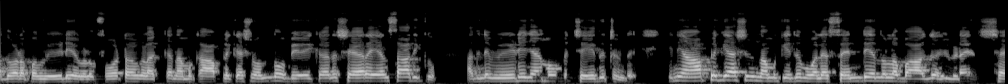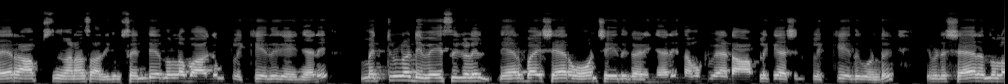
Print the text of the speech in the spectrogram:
അതോടൊപ്പം വീഡിയോകളും ഫോട്ടോകളൊക്കെ നമുക്ക് ആപ്ലിക്കേഷൻ ഒന്നും ഉപയോഗിക്കാതെ ഷെയർ ചെയ്യാൻ സാധിക്കും. അതിന്റെ വീഡിയോ ഞാൻ മുമ്പ് ചെയ്തിട്ടുണ്ട്. ഇനി ആപ്ലിക്കേഷൻ നമുക്ക് ഇതുപോലെ സെൻഡ് എന്നുള്ള ഭാഗം ഇവിടെ ഷെയർ ആപ്സ് കാണാൻ സാധിക്കും. സെൻഡ് എന്നുള്ള ഭാഗം ക്ലിക്ക് ചെയ്ത് കഴിഞ്ഞാൽ മറ്റുള്ള ഡിവൈസുകളിൽ നിയർ ബൈ ഷെയർ ഓൺ ചെയ്ത് കഴിഞ്ഞാൽ നമുക്ക് വേണ്ട ആപ്ലിക്കേഷൻ ക്ലിക്ക് ചെയ്തുകൊണ്ട് ഇവിടെ ഷെയർ എന്നുള്ള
